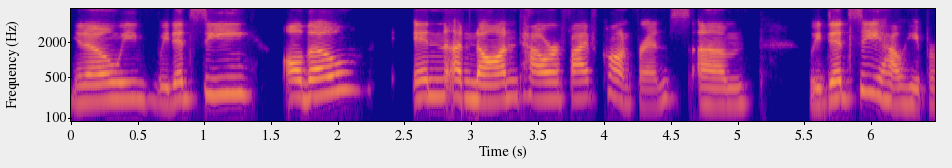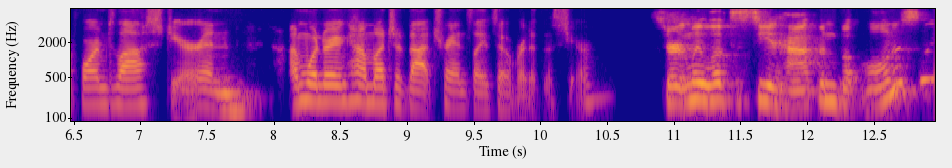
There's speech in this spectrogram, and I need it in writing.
You know, we we did see, although in a non-power five conference, um, we did see how he performed last year, and mm-hmm. I'm wondering how much of that translates over to this year. Certainly love to see it happen, but honestly,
